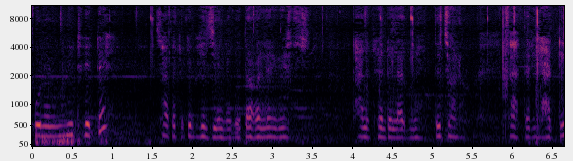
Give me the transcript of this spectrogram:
পনেরো মিনিট হেঁটে ছাতাটাকে ভিজিয়ে নেব, তাহলে বেশ ঠান্ডা ঠান্ডা লাগবে। তো চলো, তাড়াতাড়ি হাঁটি।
